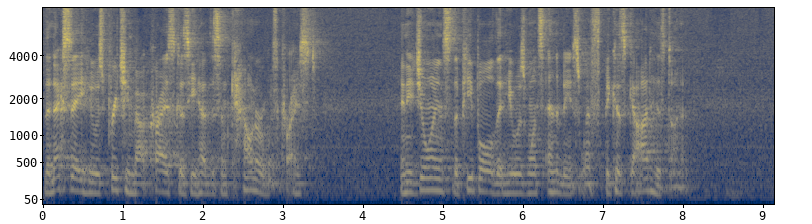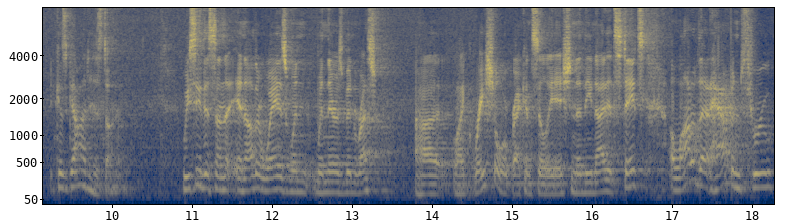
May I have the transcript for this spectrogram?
The next day he was preaching about Christ because he had this encounter with Christ. And he joins the people that he was once enemies with because God has done it. Because God has done it. We see this in, in other ways when, when there's been uh, like racial reconciliation in the United States, a lot of that happened through,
